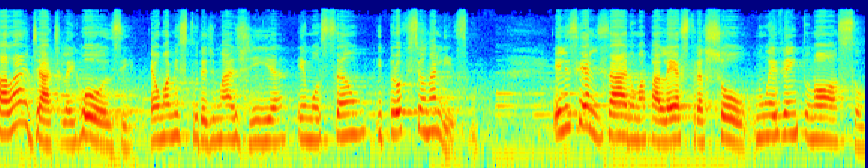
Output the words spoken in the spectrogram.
Falar de Átila e Rose é uma mistura de magia, emoção e profissionalismo. Eles realizaram uma palestra show num evento nosso,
